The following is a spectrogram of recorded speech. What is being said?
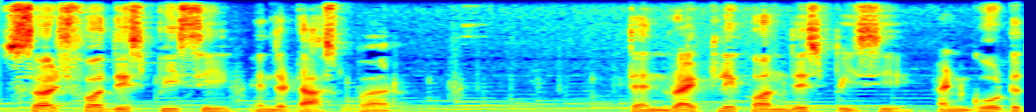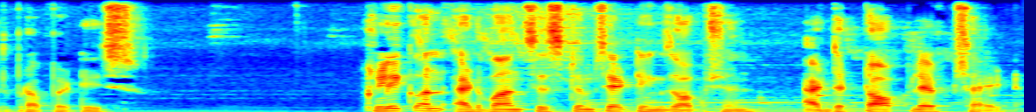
Search for this PC in the taskbar. Then right click on this PC and go to the properties. Click on advanced system settings option at the top left side.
